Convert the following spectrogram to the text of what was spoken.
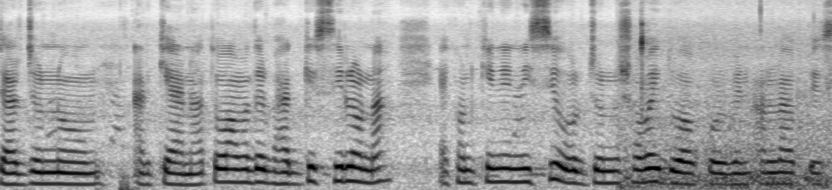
যার জন্য আর কি আনা। তো আমাদের ভাগ্যে ছিল না, এখন কিনে নিছি, ওর জন্য সবাই দোয়া করবেন। আল্লাহ হাফেজ।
